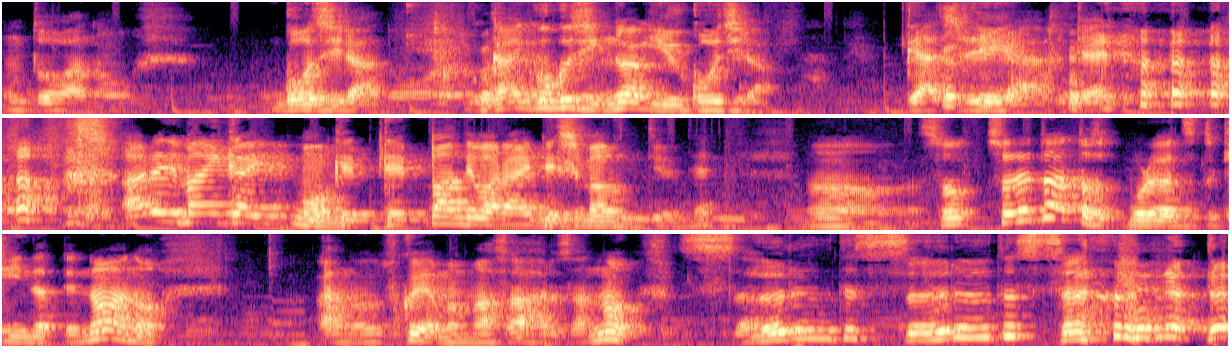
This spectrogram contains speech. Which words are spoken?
本当あのゴジラの外国人が言うゴジラガジレアみたいな あれ毎回もうけ鉄板で笑えてしまうっていうね、うん、そそれとあと俺はずっと気になってるのはあのあの、福山雅治さんの、サラダ、サラダ、サラダ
